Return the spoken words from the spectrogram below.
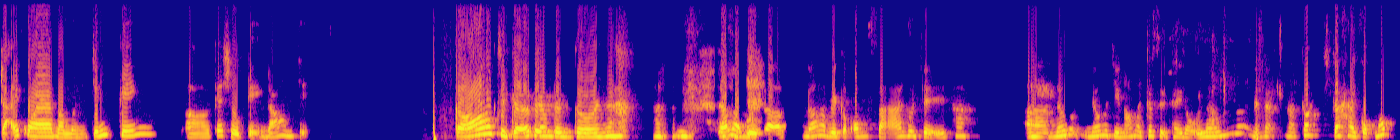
trải qua và mình chứng kiến uh, cái sự kiện đó không chị? Có, chị kể thì em đừng cười nha đó là việc uh, đó là việc gặp ông xã của chị ha. À, nếu nếu mà chị nói là cái sự thay đổi lớn đó, nó, nó có có hai cột mốc.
